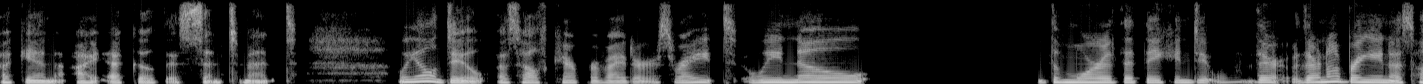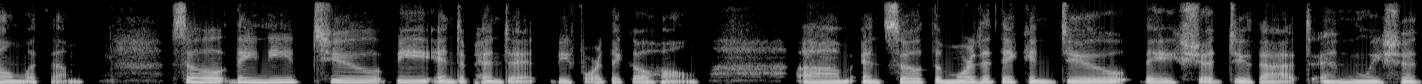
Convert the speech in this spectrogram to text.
again, I echo this sentiment. We all do as healthcare providers, right? We know the more that they can do they're they're not bringing us home with them so they need to be independent before they go home. Um, and so the more that they can do they should do that and we should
